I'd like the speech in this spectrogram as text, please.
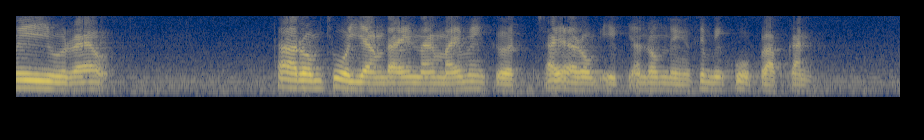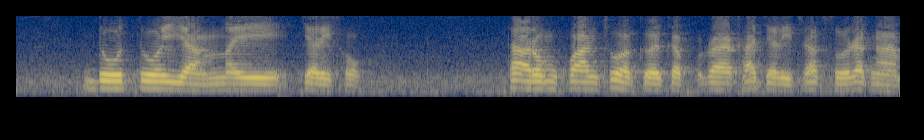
มีอยู่แล้ว ถ้าอารมณ์ชั่วอย่างใดนางไหนไม่เกิด ใช้อารมณ์อีกอารมณ์หนึ่งที่มีคู่ปรับกัน ดูตัวอย่างในจริตหกถ้าอารมณ์ความชั่วเกิดกับราคะจริตรักสวยรักงาม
